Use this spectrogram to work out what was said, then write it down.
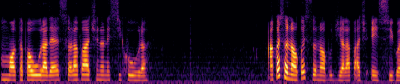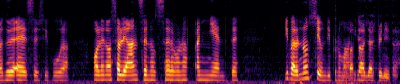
molta paura adesso, la pace non è sicura. Ah, questo no, questo no, bugia, la pace è sicura, deve essere sicura. O le nostre alleanze non servono a, niente. Ivar, non sei un La diplomatico. battaglia è finita,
